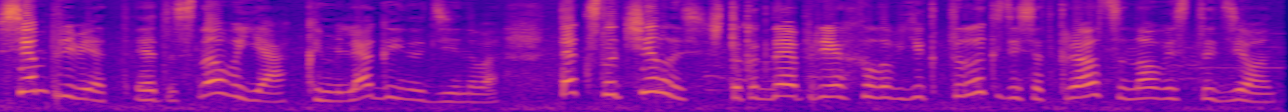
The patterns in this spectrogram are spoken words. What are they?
Всем привет! Это снова я, Камиля Гайнудинова. Так случилось, что когда я приехала в Юктылык, здесь открылся новый стадион.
